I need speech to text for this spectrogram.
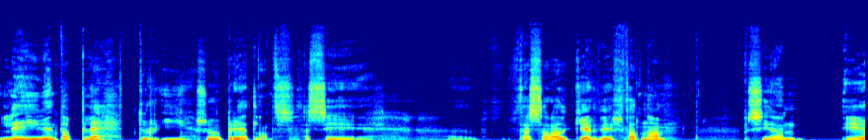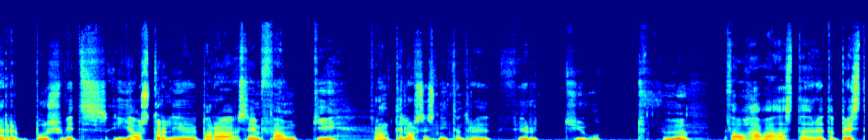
leiðinda blettur í sögu Breitlands þessi þessar aðgerðir þarna. Síðan er Bushwitz í Ástralíu bara sem fangi fram til ársins 1942 þá hafa aðstæður þetta breyst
